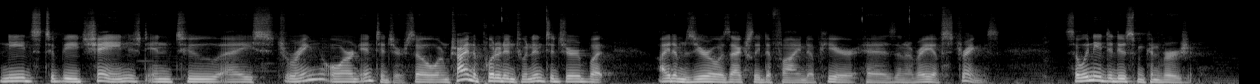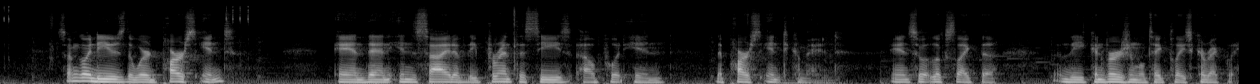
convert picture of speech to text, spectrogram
needs to be changed into a string or an integer. So I'm trying to put it into an integer, but item zero is actually defined up here as an array of strings. So we need to do some conversion. So I'm going to use the word parse int, and then inside of the parentheses, I'll put in the parse int command. And so it looks like the, the conversion will take place correctly.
